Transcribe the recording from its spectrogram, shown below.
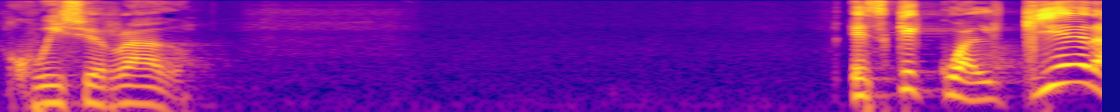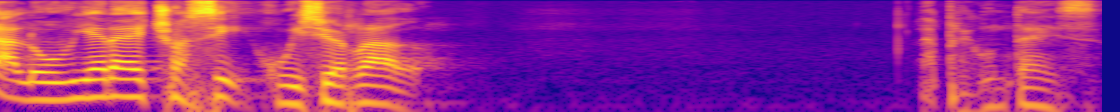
juicio errado. Es que cualquiera lo hubiera hecho así, juicio errado. La pregunta es,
